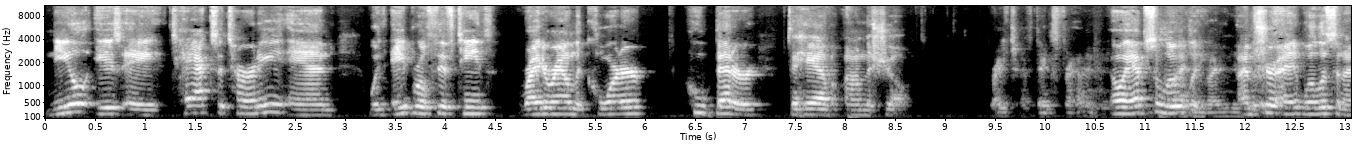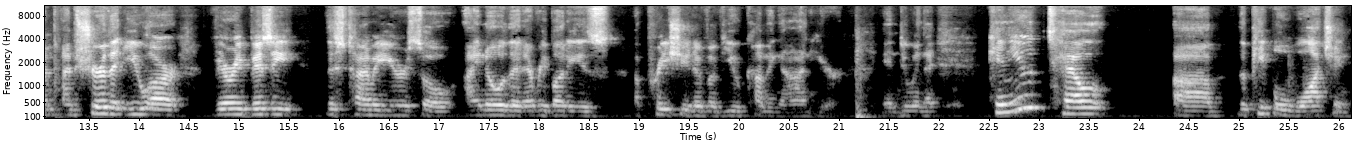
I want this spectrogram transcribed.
Neil is a tax attorney, and with April 15th right around the corner, who better to have on the show? Right, Jeff. Thanks for having me. Oh, absolutely. Glad you invited me to I'm sure, well, listen, I'm, I'm sure that you are very busy this time of year, so I know that everybody is appreciative of you coming on here and doing that. Can you tell uh, the people watching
